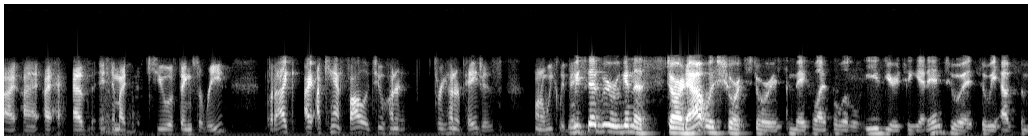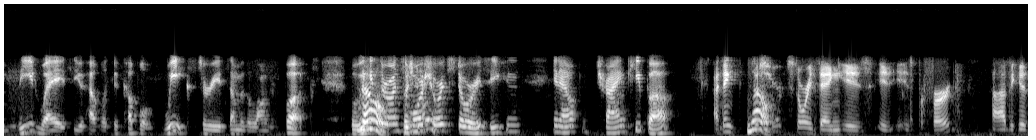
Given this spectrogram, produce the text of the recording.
I, I have in my queue of things to read, but I, I I can't follow 200 300 pages on a weekly basis. We said we were going to start out with short stories to make life a little easier to get into it, so we have some leadway, so you have like a couple of weeks to read some of the longer books. But we No, can throw in some more short stories, so you can, you know, try and keep up. I think No. the short story thing is is, is preferred uh, because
